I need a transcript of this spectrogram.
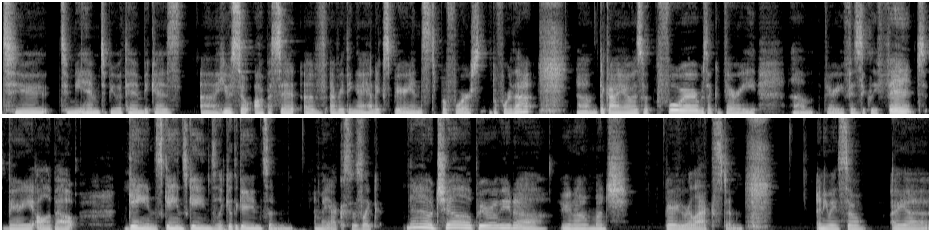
to to meet him, to be with him because uh, he was so opposite of everything I had experienced before before that. Um, the guy I was with before was like very, um, very physically fit, very all about gains, gains, gains, like get the gains. And, and my ex is like, no, chill, pura vida, you know, much very relaxed and anyway, so i uh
